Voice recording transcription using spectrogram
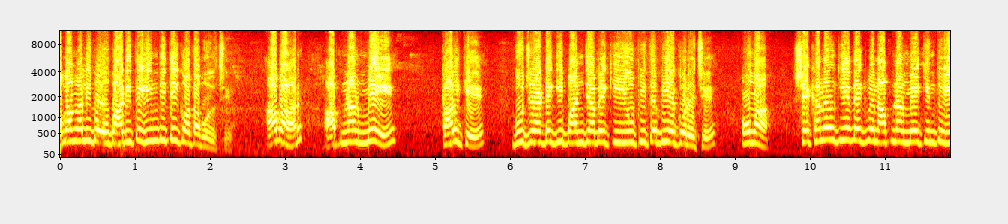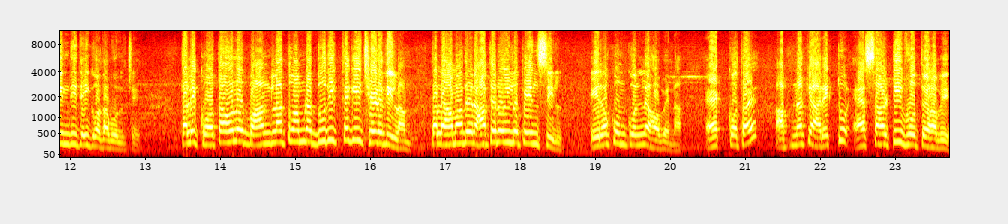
অবাঙালি বউ বাড়িতে হিন্দিতেই কথা বলছে। আবার আপনার মেয়ে কালকে গুজরাটে কি, পাঞ্জাবে কি, ইউপিতে বিয়ে করেছে? ওমা, সেখানেও গিয়ে দেখবেন আপনার মেয়ে কিন্তু হিন্দিতেই কথা বলছে। তাহলে কথা হলো, বাংলা তো আমরা দুদিক থেকেই ছেড়ে দিলাম। তাহলে আমাদের হাতে রইল পেন্সিল। এরকম করলে হবে না। এক কথায়, আপনাকে আরেকটু অ্যাসার্টিভ হতে হবে।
